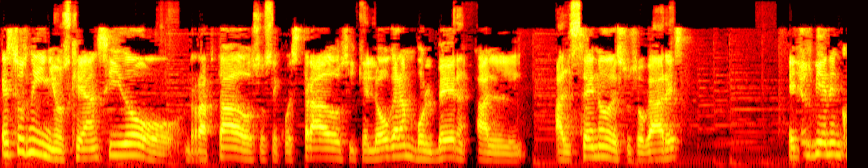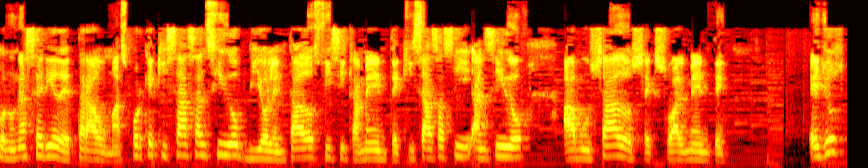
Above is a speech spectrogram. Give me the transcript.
Estos niños que han sido raptados o secuestrados y que logran volver al, al seno de sus hogares, ellos vienen con una serie de traumas porque quizás han sido violentados físicamente, quizás así han sido abusados sexualmente. Ellos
